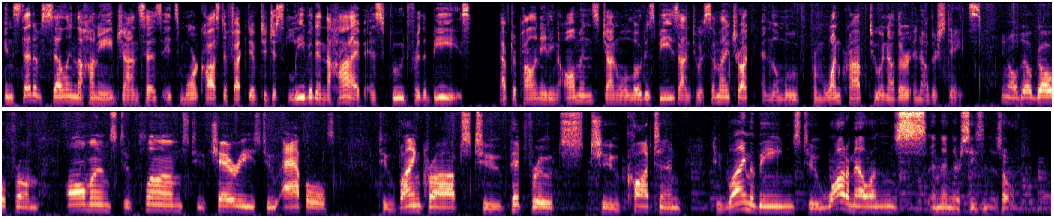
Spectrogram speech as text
Instead of selling the honey, John says it's more cost effective to just leave it in the hive as food for the bees. After pollinating almonds, John will load his bees onto a semi truck and they'll move from one crop to another in other states. You know, they'll go from almonds to plums to cherries to apples to vine crops to pit fruits to cotton to lima beans to watermelons, and then their season is over.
